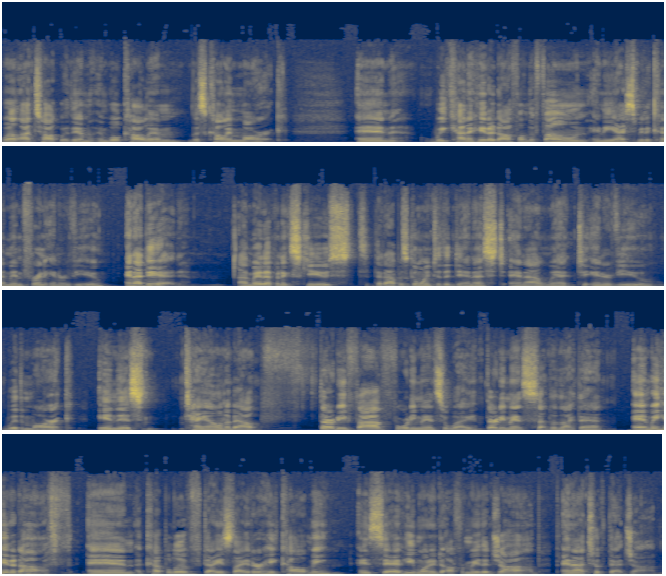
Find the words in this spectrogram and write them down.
Well, I talked with him and we'll call him, let's call him Mark. And we kind of hit it off on the phone and he asked me to come in for an interview. And I did. I made up an excuse that I was going to the dentist and I went to interview with Mark in this town about 35, 40 minutes away, 30 minutes, something like that. And we hit it off. And a couple of days later, he called me and said he wanted to offer me the job. And I took that job.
